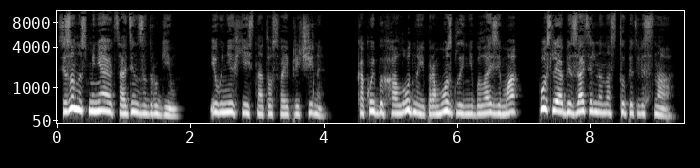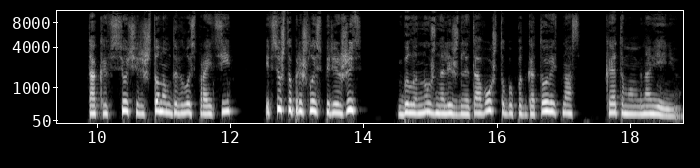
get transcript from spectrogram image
Сезоны сменяются один за другим, и у них есть на то свои причины. Какой бы холодной и промозглой ни была зима, после обязательно наступит весна. Так и все, через что нам довелось пройти, и все, что пришлось пережить, было нужно лишь для того, чтобы подготовить нас к этому мгновению.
